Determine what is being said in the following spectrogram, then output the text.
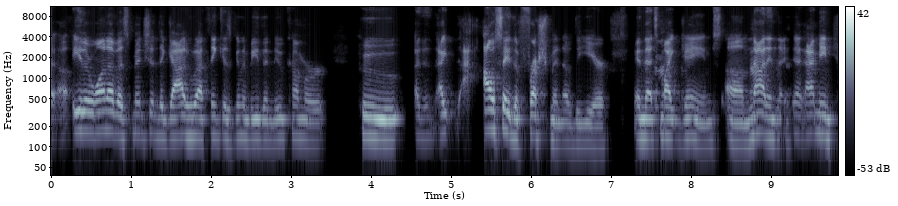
uh, either one of us mentioned the guy who I think is going to be the newcomer. Who I, I will say the freshman of the year, and that's Mike James. Um, not in the. I mean,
